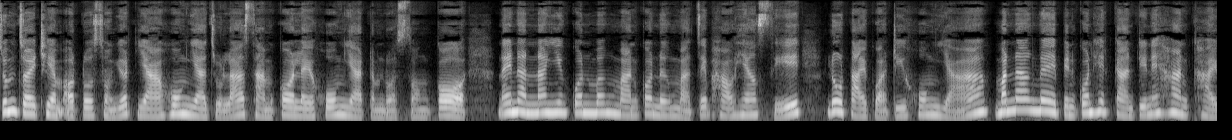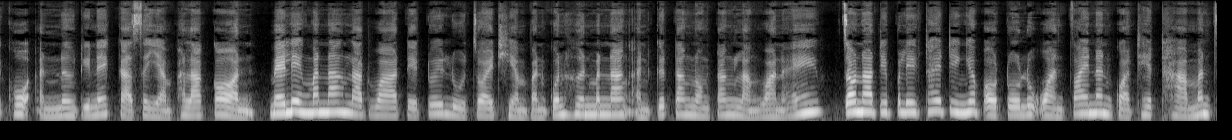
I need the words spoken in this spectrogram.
จุ้มจอยเทียมเอาตัวส่งยศยาห้องยาจุฬาสามก่อและห้องยาตำรวจสองก่อในนั้นนางยิงก้นเมืองมันก็หนึ่งหมาเจ็บเฮาแห้งสีลูกตายกว่าที่ห้องยามันนางเนเป็นก้นเหตุการณ์ที่ในห้านขายโคอันหนึ่งที่ในกาสยามพลากอนแม่เลี้ยงมันนางลาดวาเตดด้วยหลู่จอยเทียมปันก้นเฮิรนมันนางอันกึดตั้งน้องตั้งหลังว่าไหนเจ้านาติปลิกไทยติงเงียบเอาตัวลูกหวานใจนั่นกว่าเทศถามมันใจ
